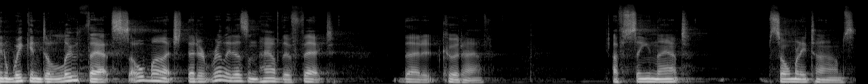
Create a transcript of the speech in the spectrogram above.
then we can dilute that so much that it really doesn't have the effect that it could have. I've seen that so many times.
